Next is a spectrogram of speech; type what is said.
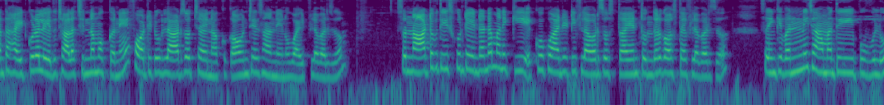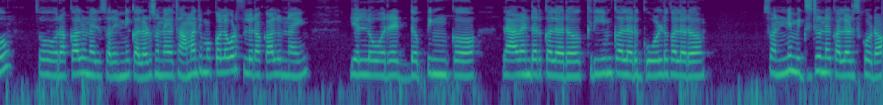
అంత హైట్ కూడా లేదు. చాలా చిన్న మొక్కనే. ఫార్టీ టూ ఫ్లవర్స్ వచ్చాయి నాకు. కౌంట్ చేశాను నేను వైట్ ఫ్లవర్స్. సో నాటువి తీసుకుంటే ఏంటంటే మనకి ఎక్కువ క్వాంటిటీ ఫ్లవర్స్ వస్తాయి అండ్ తొందరగా వస్తాయి ఫ్లవర్స్ సో ఇంక ఇవన్నీ చామంతి పువ్వులు. సో రకాలు ఉన్నాయి సార్ ఎన్ని కలర్స్ ఉన్నాయి. చామంతి మొక్కల్లో కూడా ఫుల్ రకాలు ఉన్నాయి. Yellow red pink lavender colour cream colour gold colour so అన్నీ మిక్స్డ్ ఉన్నాయి కలర్స్ కూడా.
